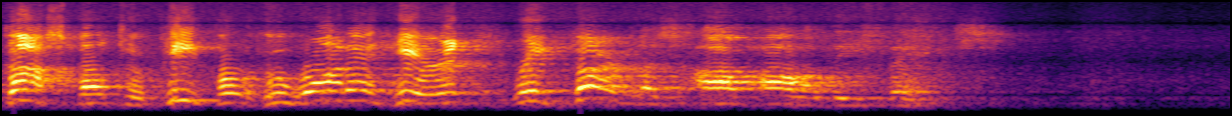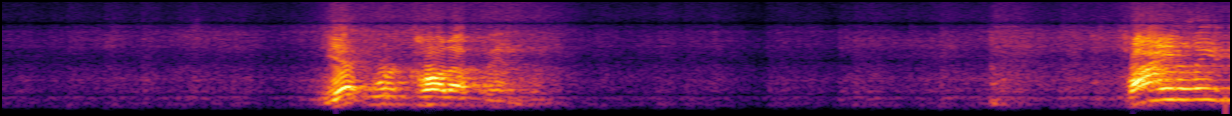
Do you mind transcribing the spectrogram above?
gospel to people who want to hear it regardless of all of these things. Yet we're caught up in them. Finally,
